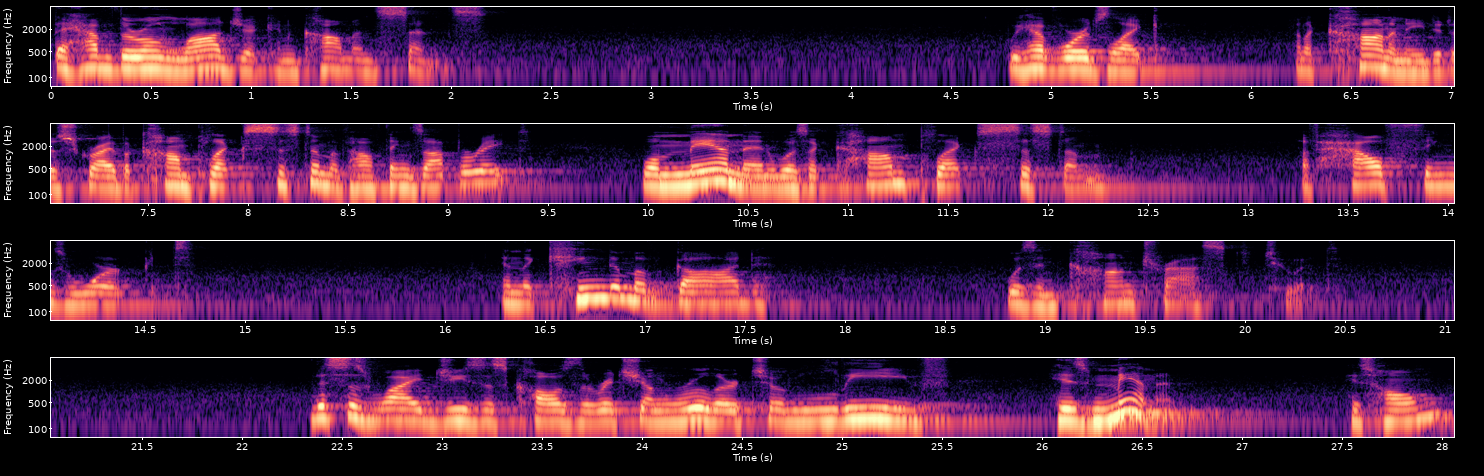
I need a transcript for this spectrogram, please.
They have their own logic and common sense. We have words like an economy to describe a complex system of how things operate. Well, mammon was a complex system of how things worked. And the kingdom of God was in contrast to it. This is why Jesus calls the rich young ruler to leave his mammon, his home,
